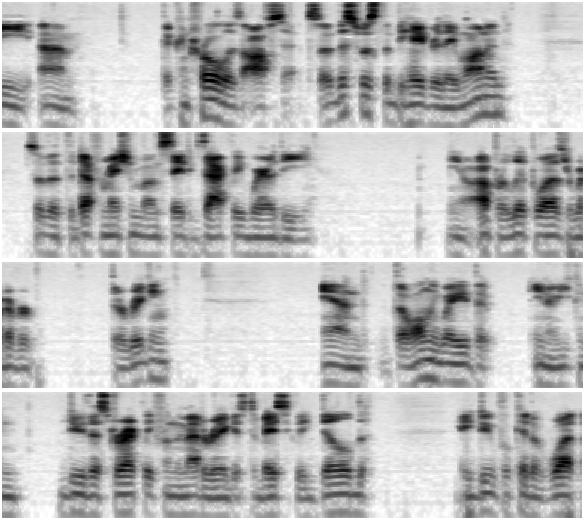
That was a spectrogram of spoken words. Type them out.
the, um, the control is offset. So this was the behavior they wanted so that the deformation bone stayed exactly where the you know upper lip was or whatever they're rigging. And the only way that you know you can do this directly from the meta rig is to basically build a duplicate of what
